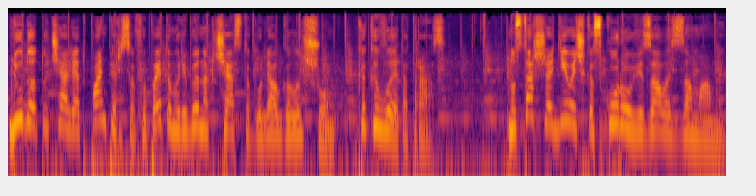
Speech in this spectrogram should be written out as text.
Люду отучали от памперсов, и поэтому ребенок часто гулял голышом, как и в этот раз. Но старшая девочка скоро увязалась за мамой.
